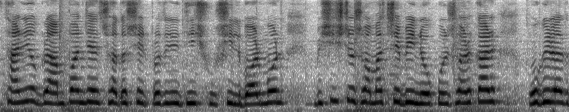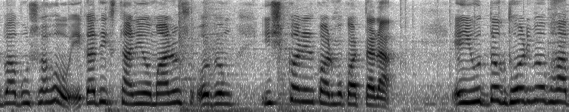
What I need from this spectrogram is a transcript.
স্থানীয় গ্রাম পঞ্চায়েত সদস্যের প্রতিনিধি সুশীল বর্মন, বিশিষ্ট সমাজসেবী নকুল সরকার, ভগীরথ বাবু সহ একাধিক স্থানীয় মানুষ এবং ইস্কনের কর্মকর্তারা। এই উদ্যোগ ধর্মীয় ভাব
